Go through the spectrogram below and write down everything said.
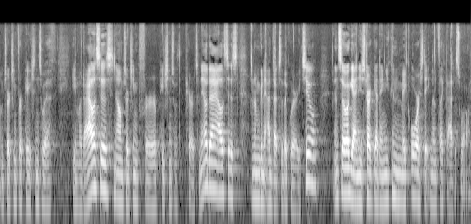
I'm searching for patients with hemodialysis. Now I'm searching for patients with peritoneal dialysis, and I'm going to add that to the query too. And so again, you start getting, you can make OR statements like that as well.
